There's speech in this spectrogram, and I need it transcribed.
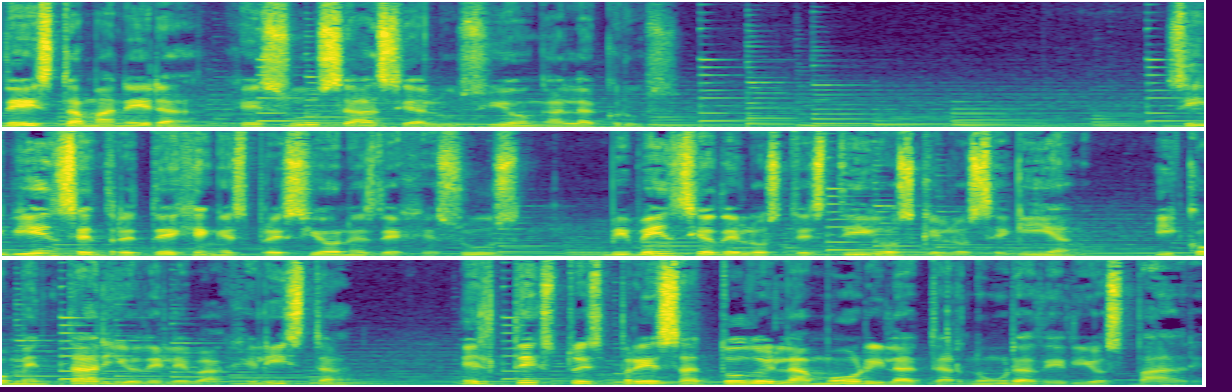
De esta manera Jesús hace alusión a la cruz. Si bien se entretejen expresiones de Jesús vivencia de los testigos que lo seguían y comentario del evangelista, el texto expresa todo el amor y la ternura de Dios Padre,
